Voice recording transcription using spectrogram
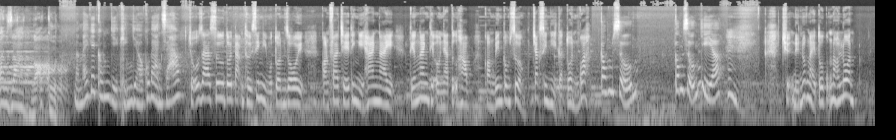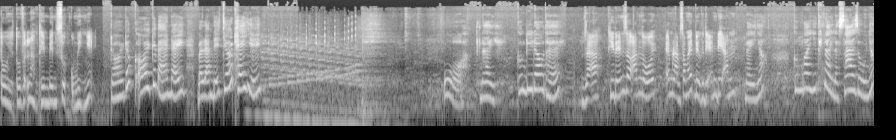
oan gia ngõ cụt. Mà mấy cái công việc hiện giờ của bạn sao? Chỗ gia sư tôi tạm thời xin nghỉ một tuần rồi. Còn pha chế thì nghỉ hai ngày. Tiếng Anh thì ở nhà tự học. Còn bên công xưởng chắc xin nghỉ cả tuần quá. Công xưởng? Công xưởng gì vậy? Chuyện đến nước này tôi cũng nói luôn. Tôi tôi vẫn làm thêm bên xưởng của mình ấy. Trời đất ơi cái bà này Bà làm để chết hay gì? Ủa Này Cưng đi đâu thế Dạ thì đến giờ ăn rồi. Em làm xong hết việc thì em đi ăn. Này nhá Cưng may như thế này là sai rồi nhá.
